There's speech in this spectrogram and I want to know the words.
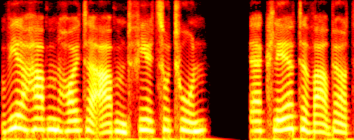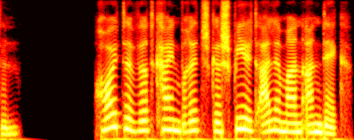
Wir haben heute Abend viel zu tun, erklärte Warburton. Heute wird kein Bridge gespielt, alle Mann an Deck.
